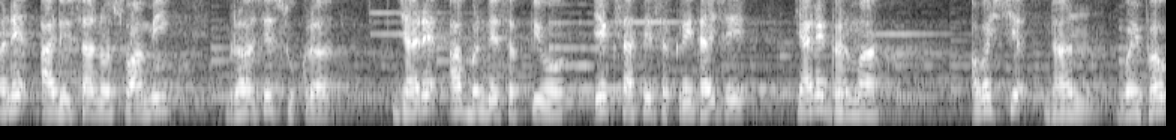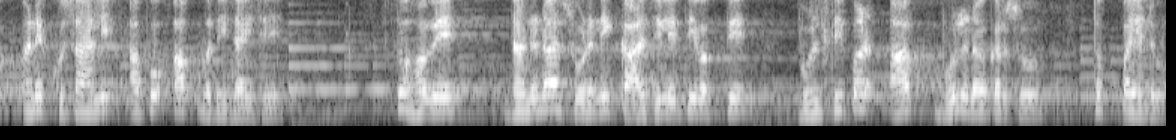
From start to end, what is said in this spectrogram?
અને આ દિશાનો સ્વામી ગ્રહ છે શુક્ર. જ્યારે આ બંને શક્તિઓ એકસાથે સક્રિય થાય છે, ત્યારે ઘરમાં અવશ્ય ધન, વૈભવ અને ખુશહાલી આપોઆપ વધી જાય છે. તો હવે ધનના છોડની કાળજી લેતી વખતે ભૂલથી પણ આપ ભૂલ ન કરશો. તો પહેલું,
